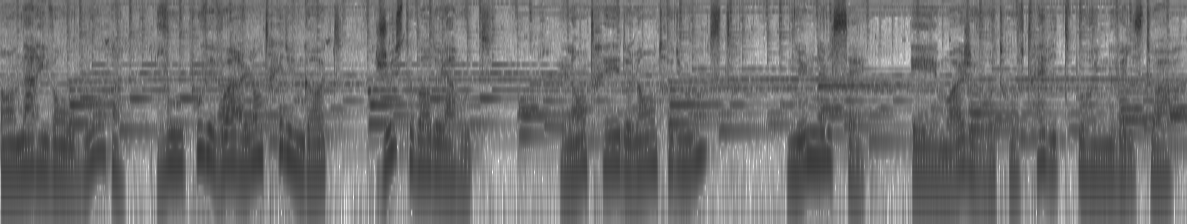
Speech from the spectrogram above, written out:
en arrivant au bourg, vous pouvez voir l'entrée d'une grotte juste au bord de la route. L'entrée de l'antre du monstre Nul ne le sait. Et moi, je vous retrouve très vite pour une nouvelle histoire.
